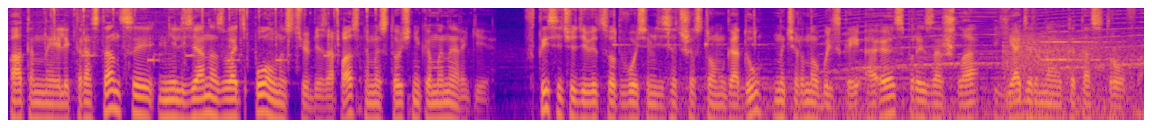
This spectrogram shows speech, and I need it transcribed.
Атомные электростанции нельзя назвать полностью безопасным источником энергии. В 1986 году на Чернобыльской АЭС произошла ядерная катастрофа.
